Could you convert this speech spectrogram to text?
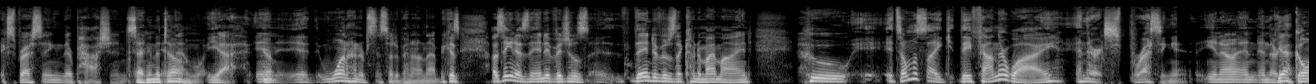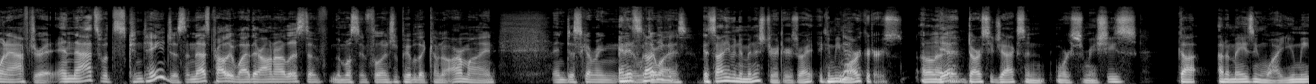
expressing their passion, Setting the tone. that- yeah, and it 100% so dependent on that because I was thinking as the individuals, the individuals that come to my mind, who it's almost like they found their why and they're expressing it, you know, and, and they're Yeah. going after it, and that's what's contagious, and that's probably why they're on our list of the most influential people that come to our mind, and discovering And it's know, not their even, it's not even administrators, right? It can be marketers. I don't know. Yeah. Darcy Jackson works for me. She's got an amazing why. You meet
